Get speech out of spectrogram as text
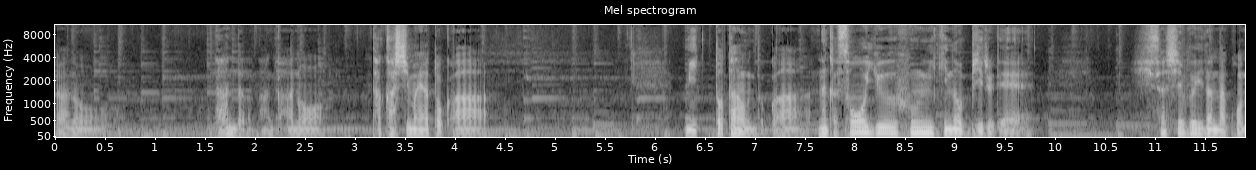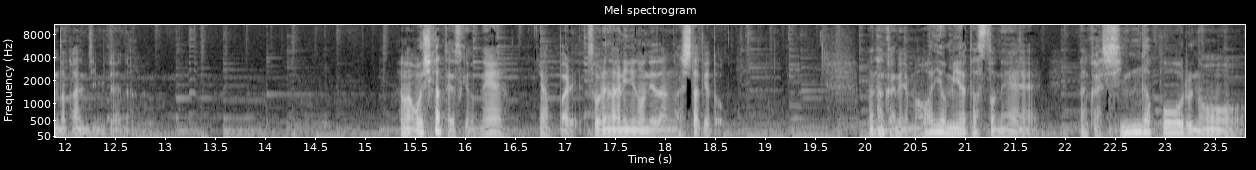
あのなんだろうなんかあの高島屋とかミッドタウンとかなんかそういう雰囲気のビルで久しぶりだなこんな感じみたいな。まあ美味しかったですけどねやっぱり。それなりの値段がしたけど、なんかね周りを見渡すとねなんかシンガポールの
